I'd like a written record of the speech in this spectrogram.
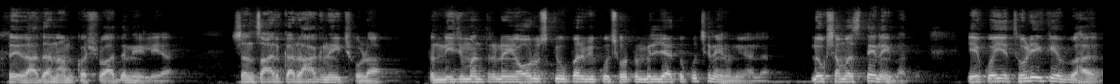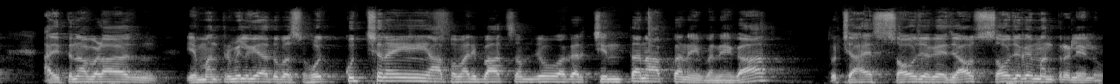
अरे राधा नाम का स्वाद नहीं लिया। संसार का राग नहीं छोड़ा। तो निज मंत्र नहीं, और उसके ऊपर भी कुछ हो तो मिल जाए तो कुछ नहीं होने वाला। लोग समझते नहीं बात। ये कोई ये थोड़ी कि इतना बड़ा ये मंत्र मिल गया तो बस हो, कुछ नहीं, आप हमारी बात समझो। अगर चिंतन आपका नहीं बनेगा तो चाहे सौ जगह जाओ, सौ जगह मंत्र ले लो।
